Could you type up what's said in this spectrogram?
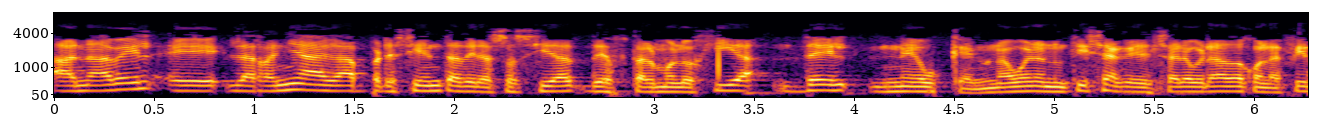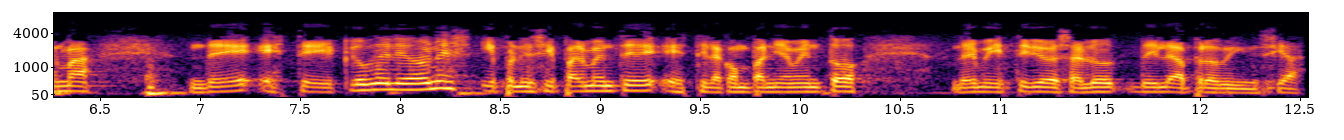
Anabel eh, Larrañaga, presidenta de la Sociedad de Oftalmología del Neuquén. Una buena noticia que se ha logrado con la firma de este Club de Leones y principalmente este, el acompañamiento del Ministerio de Salud de la provincia.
